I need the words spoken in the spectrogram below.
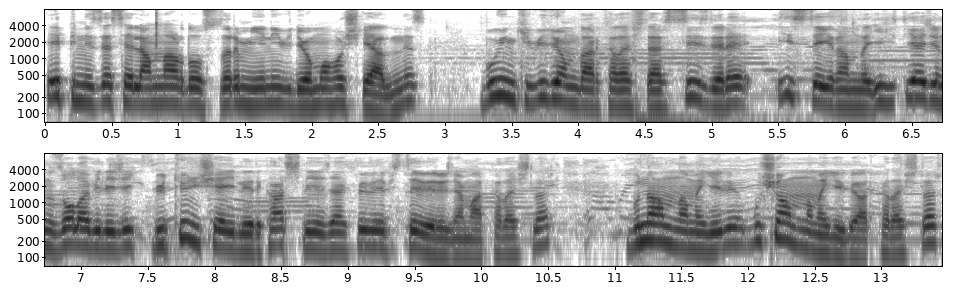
Hepinize selamlar dostlarım. Yeni videoma hoş geldiniz. Bugünkü videomda arkadaşlar sizlere Instagram'da ihtiyacınız olabilecek bütün şeyleri karşılayacak bir web site vereceğim arkadaşlar. Bu ne anlama geliyor? Bu şu anlama geliyor arkadaşlar.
